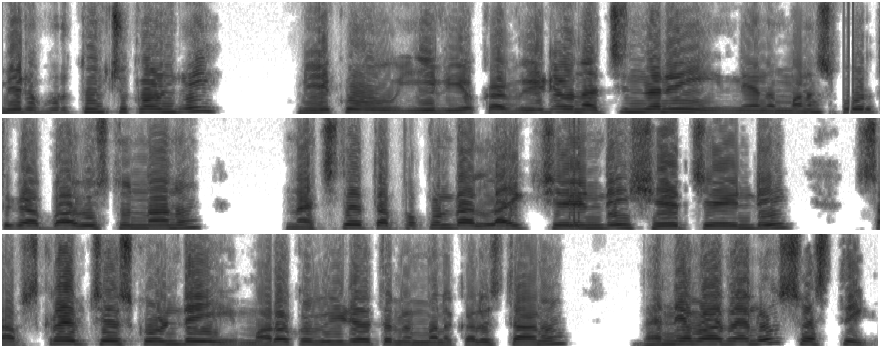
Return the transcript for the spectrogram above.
మీరు గుర్తుంచుకోండి. మీకు ఈ యొక్క వీడియో నచ్చిందని నేను మనస్ఫూర్తిగా భావిస్తున్నాను. నచ్చితే తప్పకుండా లైక్ చేయండి, షేర్ చేయండి, సబ్స్క్రైబ్ చేసుకోండి. మరొక వీడియోతో మిమ్మల్ని కలుస్తాను. ధన్యవాదాలు. స్వస్తి.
